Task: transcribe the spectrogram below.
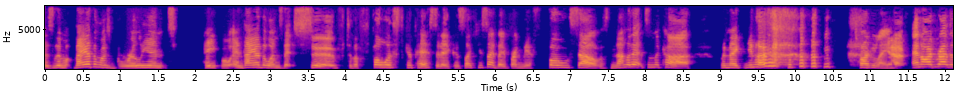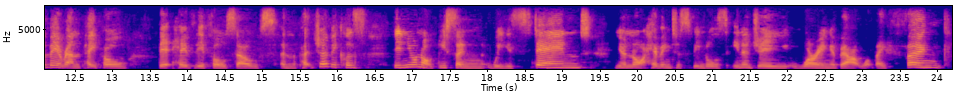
is the they are the most brilliant people and they are the ones that serve to the fullest capacity because like you said they bring their full selves. None of that's in the car when they you know? Totally. Yeah. and i'd rather be around people that have their full selves in the picture because then you're not guessing where you stand you're not having to spend all this energy worrying about what they think.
